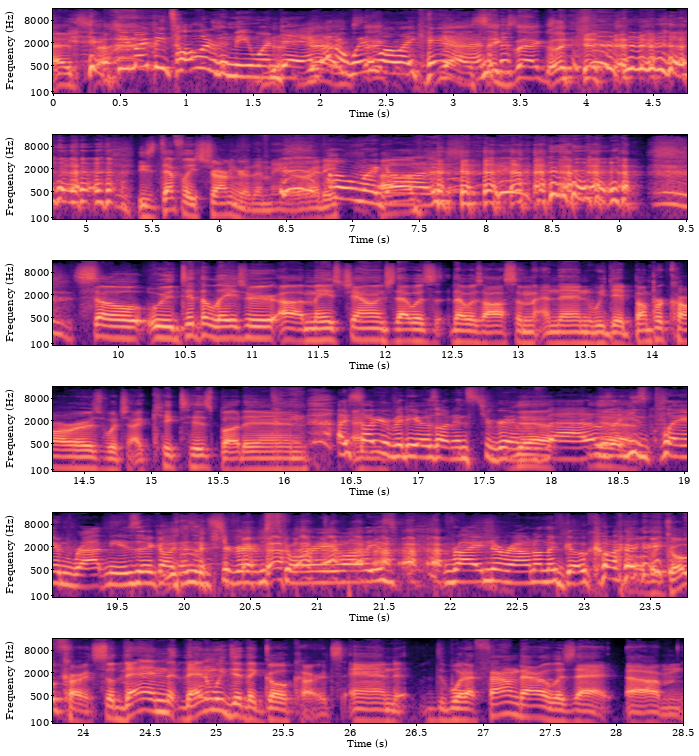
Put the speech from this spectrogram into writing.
And so- he might be taller than me one day. I Yeah, gotta win while I can. Yes, exactly. He's definitely stronger than me already. Oh my Um, gosh. So we did the laser uh, maze challenge. That was that was awesome. And then we did bumper cars, which I kicked his butt in. I saw your videos on Instagram Yeah, of that. I was yeah. like, he's playing rap music on his Instagram story while he's riding around on the go kart. Oh, the go karts. So then, then we did the go karts, and th- what I found out was that um,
